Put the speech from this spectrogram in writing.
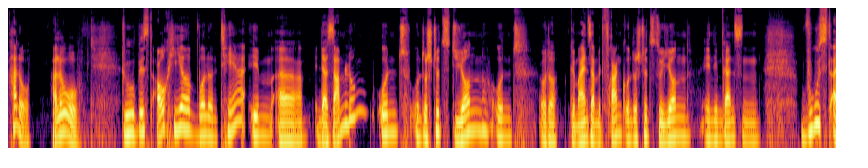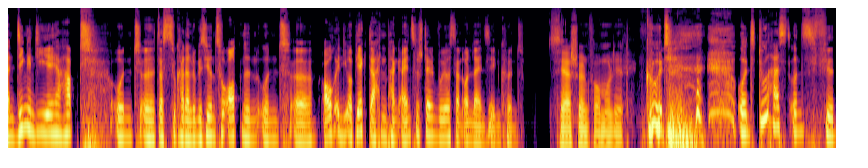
Hallo. Hallo. Du bist auch hier Volontär im, äh, in der Sammlung und unterstützt Jon und, oder gemeinsam mit Frank unterstützt du Jon in dem ganzen Wust an Dingen, die ihr hier habt und äh, das zu katalogisieren, zu ordnen und äh, auch in die Objektdatenbank einzustellen, wo ihr es dann online sehen könnt. Sehr schön formuliert. Gut. Und du hast uns für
